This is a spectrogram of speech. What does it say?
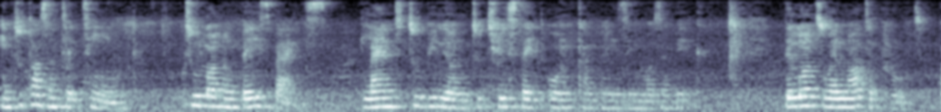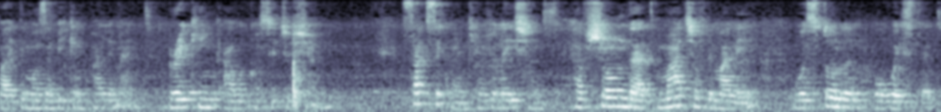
in 2013, two London-based banks lent 2 billion to three state-owned companies in Mozambique. The loans were not approved by the Mozambican parliament, breaking our constitution. Subsequent revelations have shown that much of the money was stolen or wasted.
